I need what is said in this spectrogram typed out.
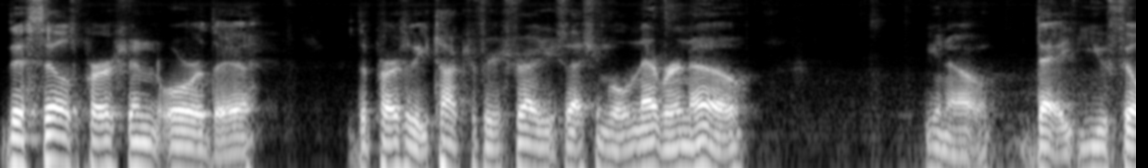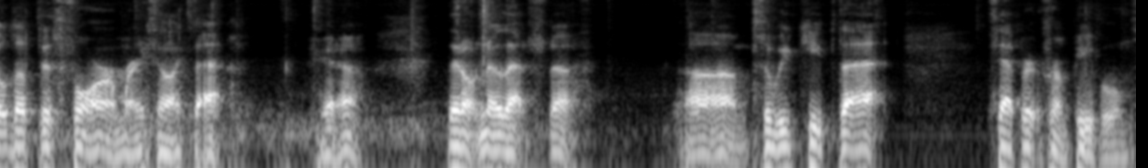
this salesperson or the, the person that you talk to for your strategy session will never know, you know, that you filled up this form or anything like that. You know, they don't know that stuff. Um, so we keep that separate from people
